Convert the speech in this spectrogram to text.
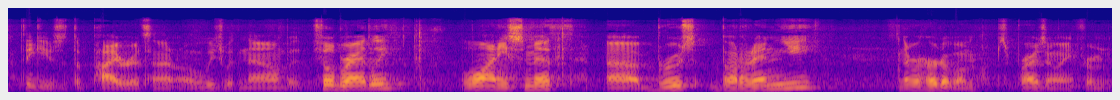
I think he was with the Pirates. I don't know who he's with now, but Phil Bradley, Lonnie Smith, uh, Bruce Berenyi. Never heard of him, surprisingly, from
